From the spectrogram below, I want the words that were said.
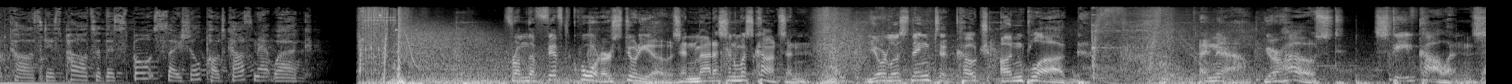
podcast is part of the Sports Social Podcast Network. From the fifth quarter studios in Madison, Wisconsin, you're listening to Coach Unplugged. And now, your host, Steve Collins.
